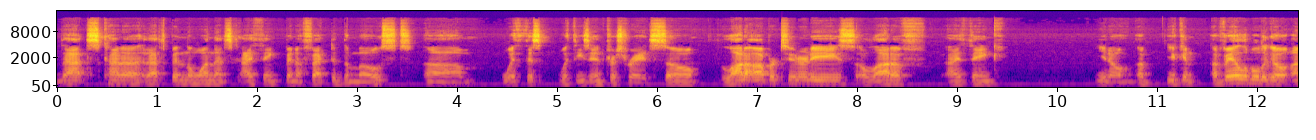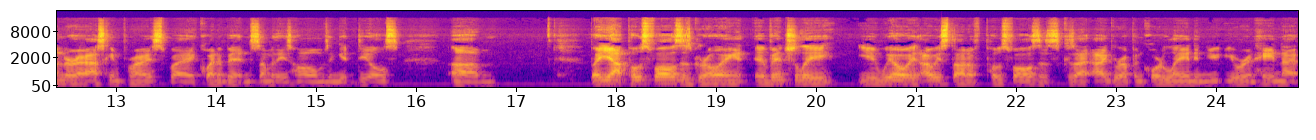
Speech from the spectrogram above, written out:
that's kind of that's been the one that's I think been affected the most um, with this with these interest rates. So a lot of opportunities, a lot of I think you know uh, you can available to go under asking price by quite a bit in some of these homes and get deals. Um, but yeah, Post Falls is growing. Eventually, you we always I always thought of Post Falls as because I, I grew up in Coeur d'Alene and you, you were in Hayden. I,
